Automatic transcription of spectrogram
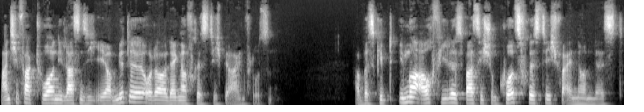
Manche Faktoren, die lassen sich eher mittel- oder längerfristig beeinflussen. Aber es gibt immer auch vieles, was sich schon kurzfristig verändern lässt.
